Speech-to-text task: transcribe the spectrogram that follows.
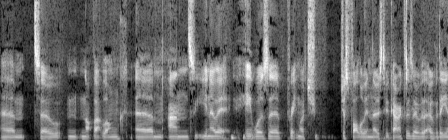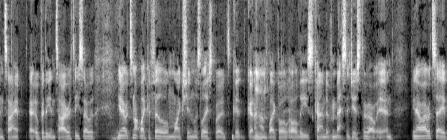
Um, so n- not that long, um, and you know it it was uh, pretty much just following those two characters over the, over the entire over the entirety. So you know it's not like a film like Schindler's List where it's going to have like all, all these kind of messages throughout it. And you know I would say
